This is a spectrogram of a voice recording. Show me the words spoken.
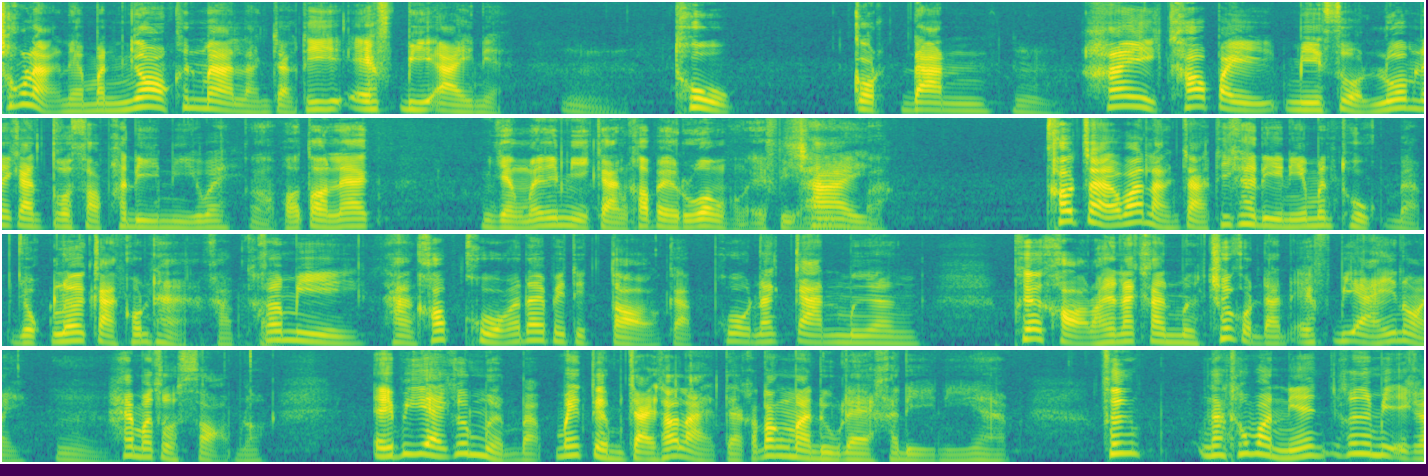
ช่วงหลังเนี่ยมันงอกขึ้นมาหลังจากที่ FBI เนี่ยอืม ถูกกดดันอืมให้เข้าไปมีส่วนร่วมในการตรวจสอบคดีนี้ไว้ย อ๋อเพราะตอนแรกยังไม่ได้มีการเข้าไปร่วมของ FBI ใช่ ถูกปะ เข้าใจว่าหลังจากที่คดีนี้มันถูกแบบยกเลิกการค้นหาครับครับ ก็มีทางครอบครัวก็ได้ไปติดต่อกับพวกนักการเมือง เพื่อขอร้องให้นักการเมืองช่วยกดดัน FBI ให้หน่อยอืมให้มาตรวจสอบเนาะ FBI ก็เหมือนแบบไม่เต็มใจเท่าไหร่แต่ก็ต้องมาดูแลคดีนี้ครับซึ่งณทุกวันนี้ก็จะมีเอก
